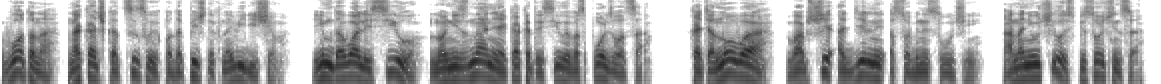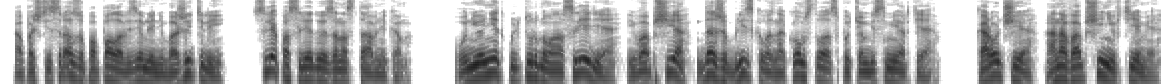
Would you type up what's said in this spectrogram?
Вот она, накачка ци своих подопечных на видящем. Им давали силу, но не знание, как этой силой воспользоваться. Хотя Нова вообще отдельный особенный случай. Она не училась в песочнице, а почти сразу попала в земли небожителей, слепо следуя за наставником. У нее нет культурного наследия и вообще даже близкого знакомства с путем бессмертия. Короче, она вообще не в теме,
